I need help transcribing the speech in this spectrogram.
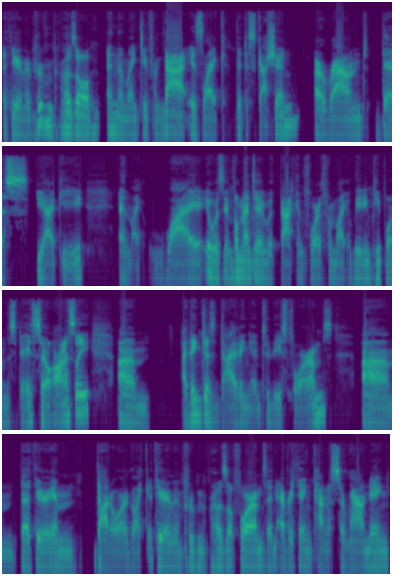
Ethereum improvement proposal, and then linked to from that is like the discussion around this EIP and like why it was implemented with back and forth from like leading people in the space. So honestly, um, I think just diving into these forums, um, the ethereum.org, like Ethereum improvement proposal forums and everything kind of surrounding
